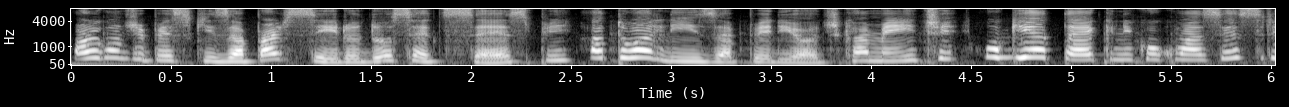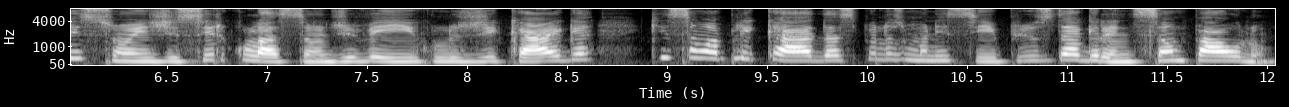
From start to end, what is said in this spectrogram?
órgão de pesquisa parceiro do CETCESP, atualiza periodicamente o guia técnico com as restrições de circulação de veículos de carga que são aplicadas pelos municípios da Grande São Paulo.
